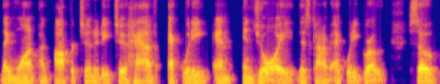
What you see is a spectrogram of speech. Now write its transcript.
they want an opportunity to have equity and enjoy this kind of equity growth. So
